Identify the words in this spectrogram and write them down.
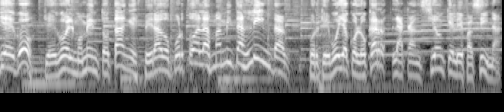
Llegó, llegó el momento tan esperado por todas las mamitas lindas, porque voy a colocar la canción que le fascina,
